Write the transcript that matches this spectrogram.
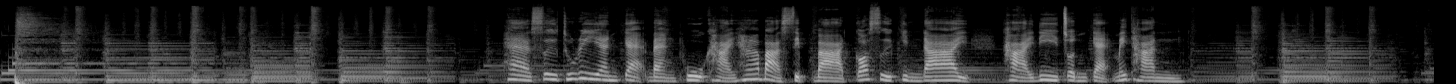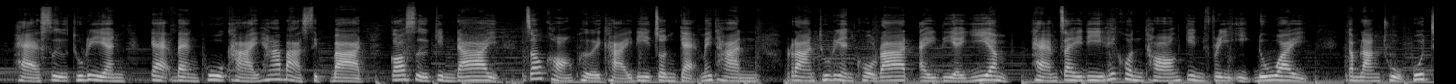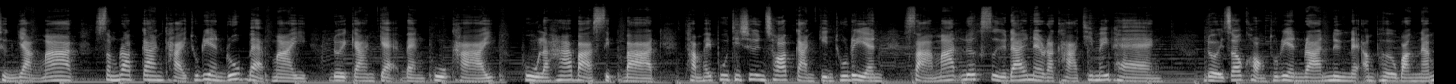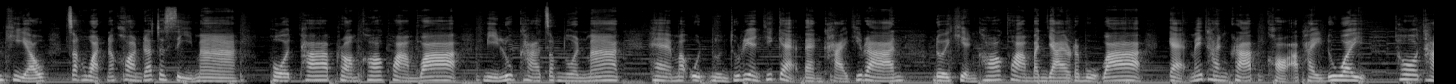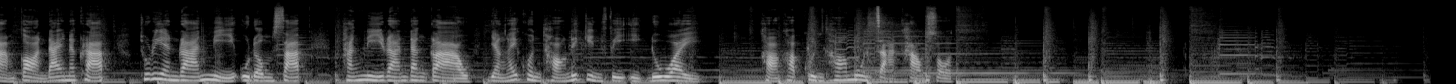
แห่ซื้อทุเรียนแกะแบ่งภูขาย 5 บาท 10 บาทก็ซื้อกินได้ ขายดีจนแกะไม่ทัน แห่ซื้อทุเรียนแกะแบ่งภูขาย 5 บาท 10 บาท ก็ซื้อกินได้ เจ้าของเผยขายดีจนแกะไม่ทัน ร้านทุเรียนโคราชไอเดียเยี่ยม แถมใจดีให้คนท้องกินฟรีอีกด้วย กำลังถูกพูดถึงอย่างมากสำหรับการขายทุเรียนรูปแบบใหม่ โดยการแกะแบ่งภูขายภูละ 5 บาท 10 บาททำให้ผู้ที่ชื่นชอบการกินทุเรียน สามารถเลือกซื้อได้ในราคาที่ไม่แพง โดยเจ้าของทุเรียนร้านหนึ่งในอำเภอวังน้ำเขียว จังหวัดนครราชสีมาโพสต์ภาพพร้อมข้อความว่ามีลูกค้าจำนวนมาก แห่มาอุดหนุนทุเรียนที่แกะแบ่งขายที่ร้าน โดยเขียนข้อความบรรยายระบุว่า แกะไม่ทันครับ ขออภัยด้วย โทรถามก่อนได้นะครับ ทุเรียนร้านหมีอุดมทรัพย์ ทั้งนี้ร้านดังกล่าวยังให้คนท้องได้กินฟรีอีกด้วย ขอขอบคุณข้อมูลจากข่าวสด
